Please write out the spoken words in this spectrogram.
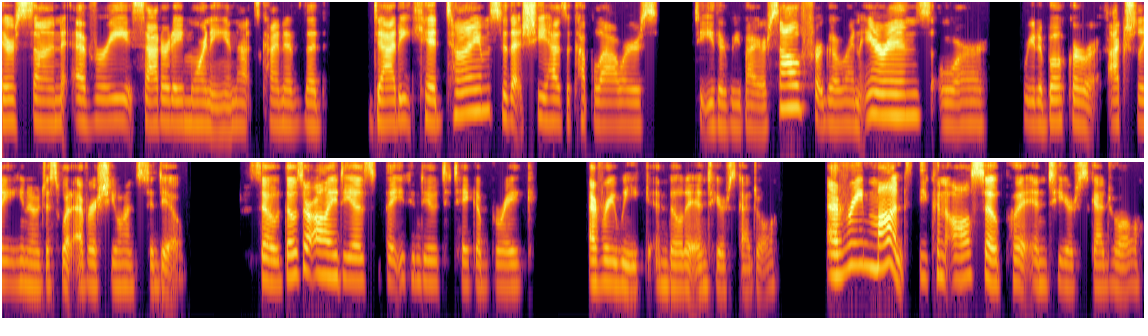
their son every Saturday morning. And that's kind of the daddy kid time so that she has a couple hours to either be by herself or go run errands or read a book or actually, you know, just whatever she wants to do. So, those are all ideas that you can do to take a break every week and build it into your schedule. Every month, you can also put into your schedule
